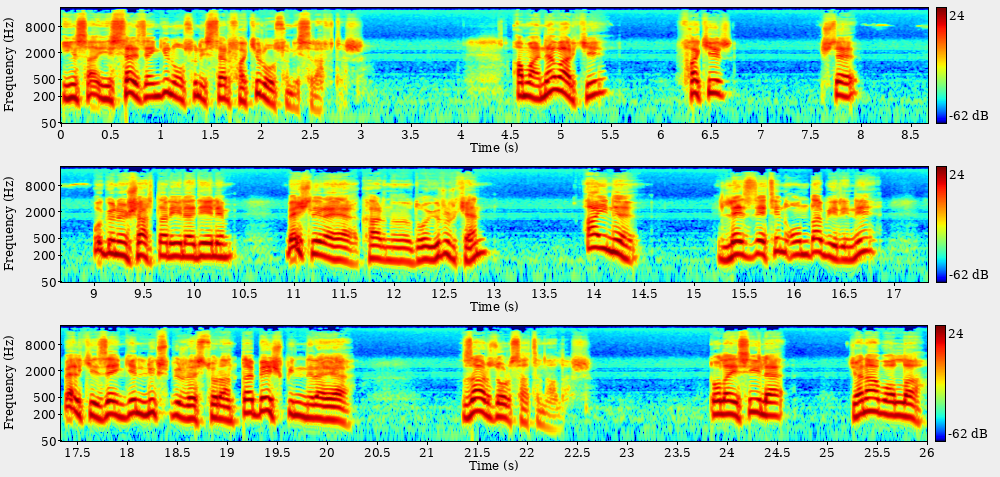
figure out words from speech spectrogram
İnsan ister zengin olsun ister fakir olsun israftır. Ama ne var ki fakir işte bugünün şartlarıyla diyelim 5 liraya karnını doyururken aynı lezzetin onda birini belki zengin lüks bir restoranda 5 bin liraya zar zor satın alır. Dolayısıyla Cenab-ı Allah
